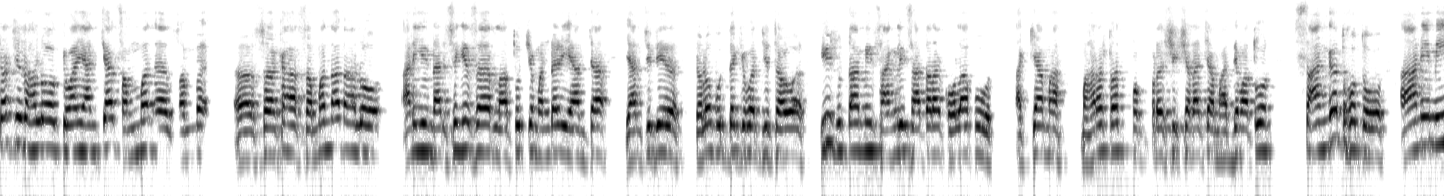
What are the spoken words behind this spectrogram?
टच झालो किंवा यांच्या संबंध अं, सहका संबंधात आलो आणि नरसिंगे सर लातूरचे मंडळी यांच्या यांची ती चलो बुद्धकीवरची चळवळ ही सुद्धा मी सांगली सातारा कोल्हापूर अख्ख्या महाराष्ट्रात प्रशिक्षणाच्या माध्यमातून सांगत होतो. आणि मी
